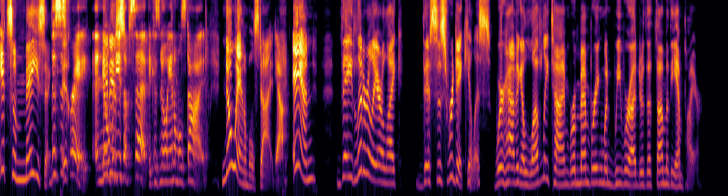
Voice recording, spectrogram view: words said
It's amazing. This is It- great. And nobody's is- upset because no animals died. No animals died. Yeah. And they literally are like, this is ridiculous. We're having a lovely time remembering when we were under the thumb of the empire.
